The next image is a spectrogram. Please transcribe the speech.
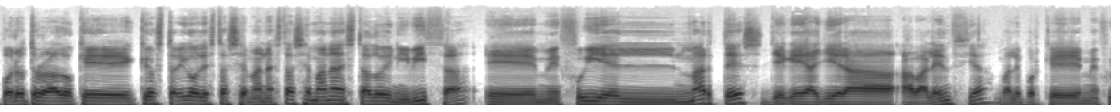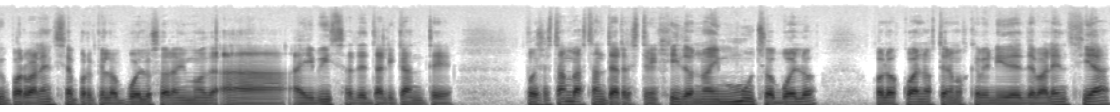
Por otro lado, ¿qué, ¿qué, os traigo de esta semana? Esta semana he estado en Ibiza, eh, me fui el martes, llegué ayer a, a, Valencia, ¿vale? Porque me fui por Valencia porque los vuelos ahora mismo a, a, Ibiza desde Alicante pues están bastante restringidos, no hay mucho vuelo, con lo cual nos tenemos que venir desde Valencia.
